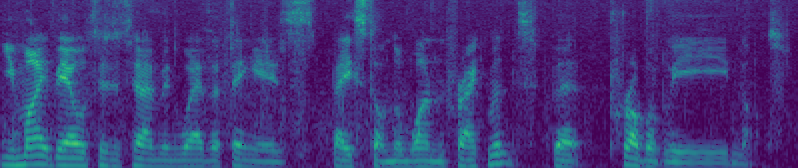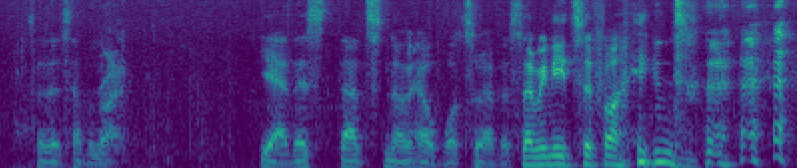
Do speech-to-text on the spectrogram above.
you might be able to determine where the thing is based on the one fragment, but probably not. So let's have a look. Right. Yeah, there's that's no help whatsoever. So we need to find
